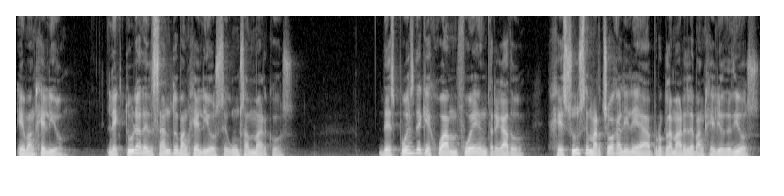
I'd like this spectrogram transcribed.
Evangelio. Lectura del Santo Evangelio según San Marcos. Después de que Juan fue entregado, Jesús se marchó a Galilea a proclamar el Evangelio de Dios.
